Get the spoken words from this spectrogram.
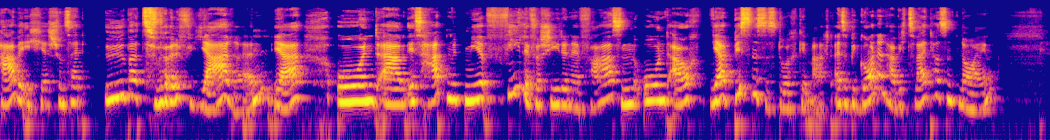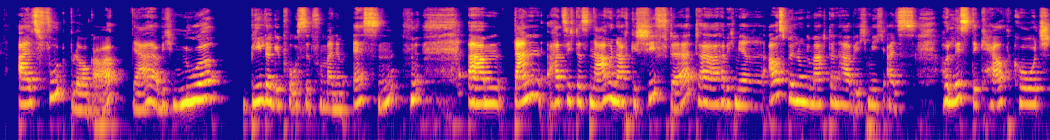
habe ich jetzt schon seit über zwölf Jahren, ja, und ähm, es hat mit mir viele verschiedene Phasen und auch ja Businesses durchgemacht. Also begonnen habe ich 2009 als Foodblogger, ja, habe ich nur Bilder gepostet von meinem Essen. ähm, dann hat sich das nach und nach geschiftet. Da habe ich mehrere Ausbildungen gemacht. Dann habe ich mich als Holistic Health Coach,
